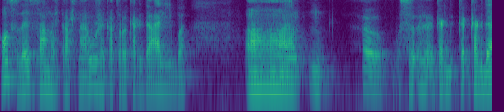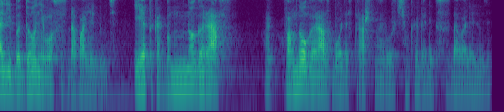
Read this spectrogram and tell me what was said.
он создает самое страшное оружие, которое когда-либо а, когда-либо до него создавали люди. И это как бы много раз, э, во много раз более страшное оружие, чем когда-либо создавали люди.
